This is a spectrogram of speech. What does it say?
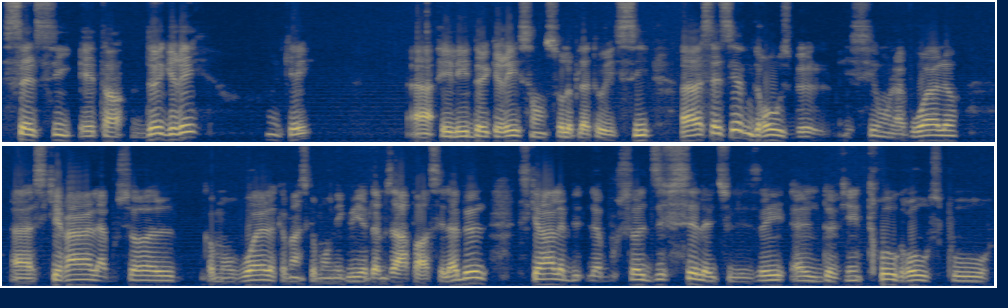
Celle-ci est en degrés. Ah, et les degrés sont sur le plateau ici. Euh, celle-ci a une grosse bulle. Ici, on la voit là. Euh, ce qui rend la boussole, comme on voit, comment est-ce que mon aiguille a de la misère à passer la bulle. Ce qui rend la boussole difficile à utiliser. Elle devient trop grosse pour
